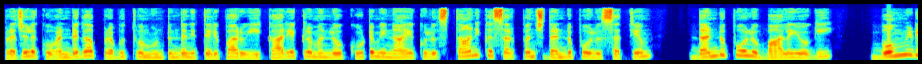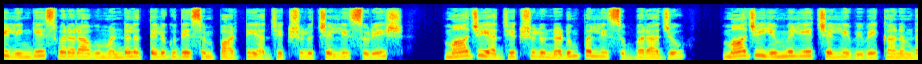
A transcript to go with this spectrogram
ప్రజలకు అండగా ప్రభుత్వం ఉంటుందని తెలిపారు. ఈ కార్యక్రమంలో కూటమి నాయకులు స్థానిక సర్పంచ్ దండుపోలు సత్యం దండుపోలు బాలయోగి బొమ్మిడి లింగేశ్వరరావు మండల తెలుగుదేశం పార్టీ అధ్యక్షులు చెల్లి సురేష్ మాజీ అధ్యక్షులు నడుంపల్లి సుబ్బరాజు మాజీ ఎమ్మెల్యే చెల్లి వివేకానంద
